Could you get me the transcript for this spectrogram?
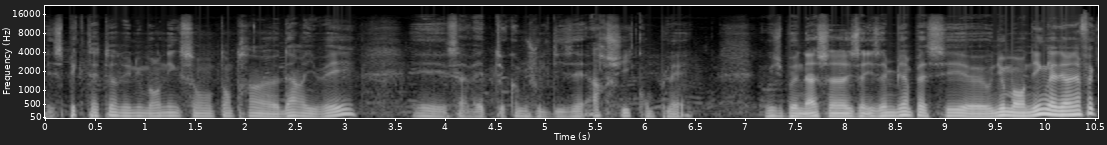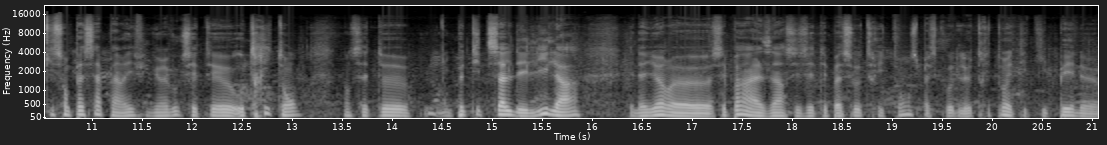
Les, spectateurs de New Morning sont en train euh, d'arriver et ça va être, comme je vous le disais, archi complet. Wishbonage, euh, ils, ils aiment bien passer euh, au New Morning. La dernière fois qu'ils sont passés à Paris, figurez-vous que c'était au Triton, dans cette petite salle des Lilas. Et d'ailleurs, euh, c'est pas un hasard s'ils étaient passés au Triton, c'est parce que le Triton est équipé de,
